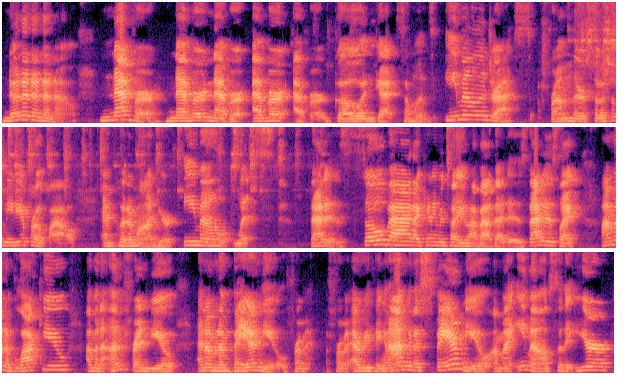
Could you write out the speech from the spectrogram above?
No, no, no, no, no. Never, never, never, ever, ever go and get someone's email address from their social media profile and put them on your email list. That is so bad. I can't even tell you how bad that is. That is like, I'm going to block you, I'm going to unfriend you, and I'm going to ban you from from everything. And I'm going to spam you on my email so that your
